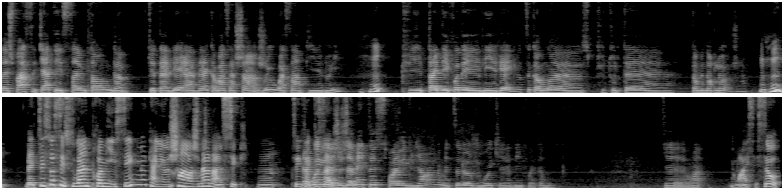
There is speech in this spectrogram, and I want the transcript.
Ben, je pense que c'est quand tes symptômes de... que tu avais avant commencent à changer ou à s'empirer. Mhm. Puis peut-être des fois des, les règles, tu sais, comme moi, euh, c'est plus tout le temps euh, comme une horloge. là. Mhm. Ben, tu sais, ça, c'est souvent le premier signe, là, quand il y a un changement dans le cycle. Mm. Ben, fait moi, que- ça, j'ai jamais été super régulière, là, mais tu sais, là, je vois que des fois, comme. Que, ouais. Ouais, c'est ça.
